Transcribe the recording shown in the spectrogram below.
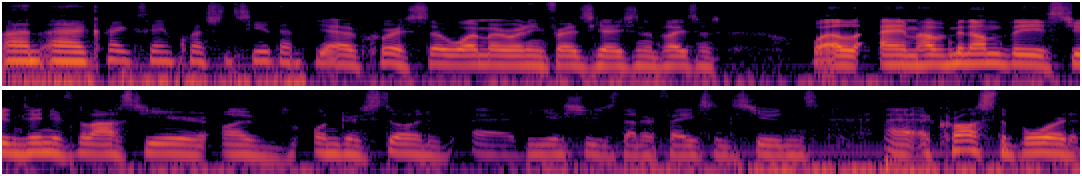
and uh, Craig, same question to you then. Yeah, of course. So why am I running for education and placement? Well, um, having been on the Students union for the last year, I've understood uh, the issues that are facing students uh, across the board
